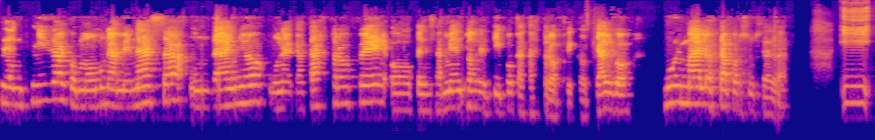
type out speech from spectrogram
sentida como una amenaza, un daño, una catástrofe o pensamientos de tipo catastrófico, que algo muy malo está por suceder. ¿Y,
